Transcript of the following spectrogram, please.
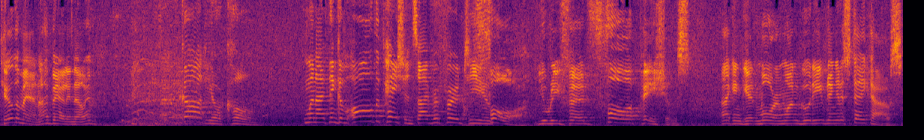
Kill the man. I barely know him. God, you're cold. When I think of all the patients I've referred to you. Four. You referred four patients. I can get more in one good evening at a steakhouse.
